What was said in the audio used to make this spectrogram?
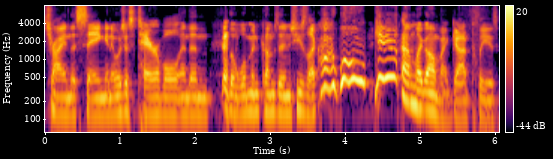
trying to sing and it was just terrible. And then the woman comes in and she's like i won't you! I'm like oh my god please.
